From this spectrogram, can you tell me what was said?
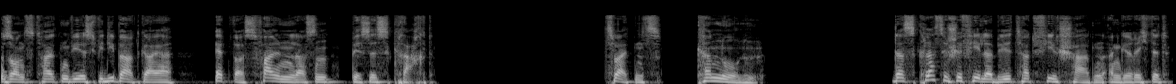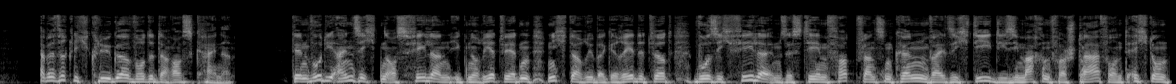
Sonst halten wir es wie die Bartgeier, etwas fallen lassen, bis es kracht. Zweitens. Kanonen. Das klassische Fehlerbild hat viel Schaden angerichtet, aber wirklich klüger wurde daraus keiner. Denn wo die Einsichten aus Fehlern ignoriert werden, nicht darüber geredet wird, wo sich Fehler im System fortpflanzen können, weil sich die, die sie machen, vor Strafe und Ächtung,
